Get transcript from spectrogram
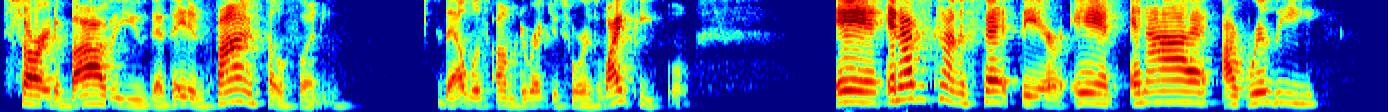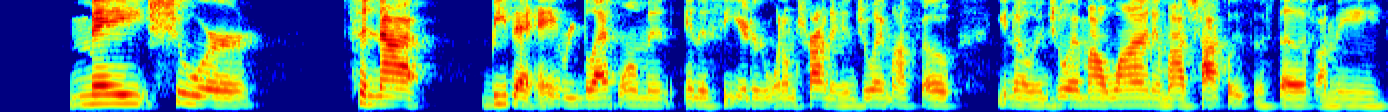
"Sorry to Bother You" that they didn't find so funny. That was um directed towards white people and and I just kind of sat there and and I I really made sure to not be that angry black woman in a theater when I'm trying to enjoy myself, you know, enjoy my wine and my chocolates and stuff. I mean,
